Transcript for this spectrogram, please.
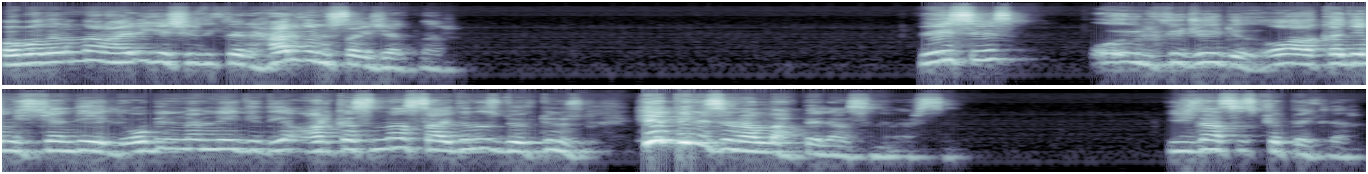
babalarından ayrı geçirdikleri her günü sayacaklar. Ve siz o ülkücüydü, o akademisyen değildi, o bilmem neydi diye arkasından saydınız döktünüz. Hepinizin Allah belasını versin. Vicdansız köpekler.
